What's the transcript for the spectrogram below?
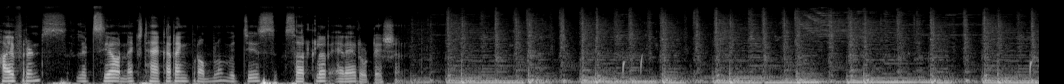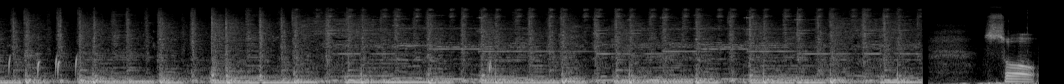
Hi friends, let's see our next HackerRank problem which is circular array rotation. So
